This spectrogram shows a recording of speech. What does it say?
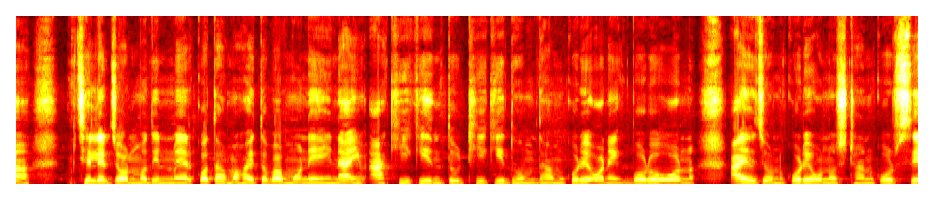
না। ছেলের জন্মদিনের কথা হয়তো বা মনেই নাই। আখি কিন্তু ঠিকই ধুমধাম করে অনেক বড় অন আয়োজন করে, অনুষ্ঠান করছে।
